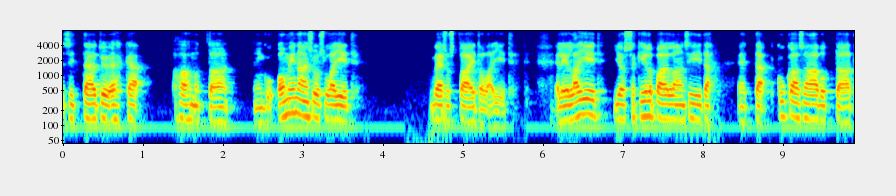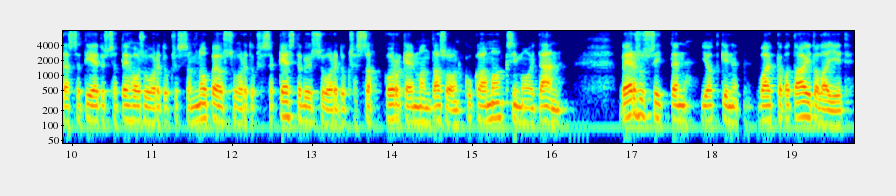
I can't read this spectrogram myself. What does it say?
sitten täytyy ehkä hahmottaa niin kuin ominaisuuslajit versus taitolajit. Eli lajit, jossa kilpaillaan siitä, että kuka saavuttaa tässä tietyssä tehosuorituksessa, nopeussuorituksessa, kestävyyssuorituksessa korkeimman tason, kuka maksimoi tämän, versus sitten jotkin vaikkapa taitolajit,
